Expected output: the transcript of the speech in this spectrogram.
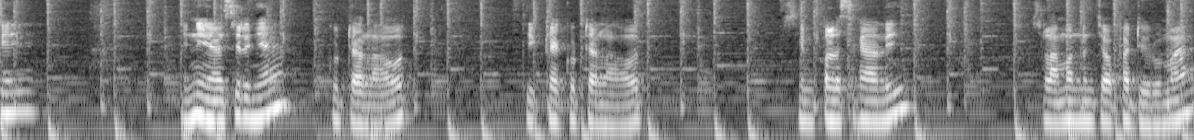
Oke, ini hasilnya kuda laut, tiga kuda laut, simple sekali. Selamat mencoba di rumah.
